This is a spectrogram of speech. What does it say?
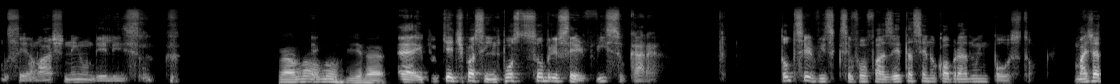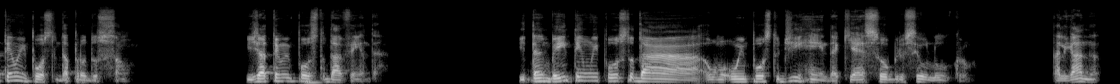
Não sei, eu não acho nenhum deles. Não, não, não vira. É, porque, tipo assim, imposto sobre o serviço, cara. Todo serviço que você for fazer tá sendo cobrado um imposto. Mas já tem o imposto da produção. E já tem o imposto da venda. E também tem o imposto da. O, o imposto de renda, que é sobre o seu lucro. Tá ligado?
